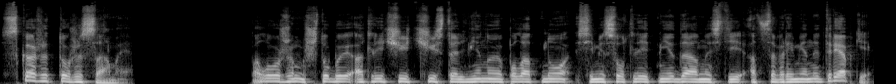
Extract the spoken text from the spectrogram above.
скажет то же самое. Положим, чтобы отличить чисто льняное полотно 700-летней давности от современной тряпки,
